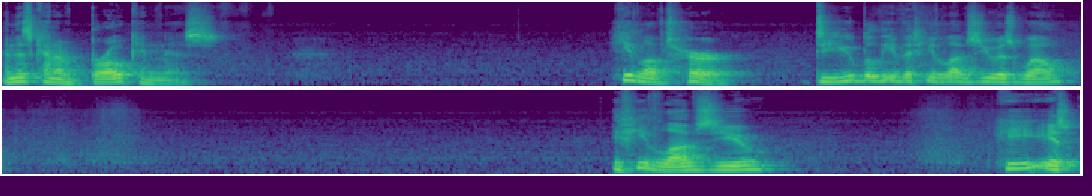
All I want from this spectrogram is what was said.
and this kind of brokenness. He loved her. Do you believe that he loves you as well? If he loves you, he is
